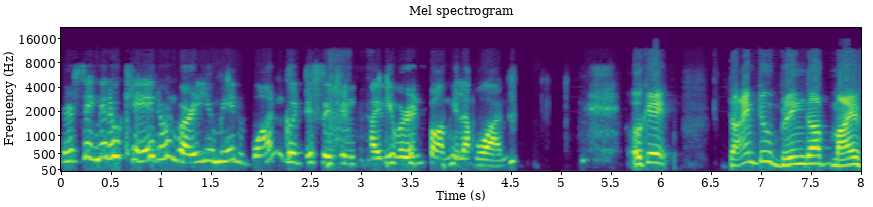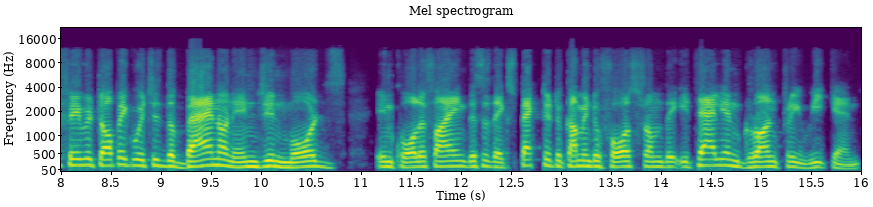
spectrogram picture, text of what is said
They're saying that, okay, don't worry, you made one good decision while you were in Formula One. Okay, time to bring up my favorite topic, which is the ban on engine mods in qualifying. This is expected to come into force from the Italian Grand Prix weekend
